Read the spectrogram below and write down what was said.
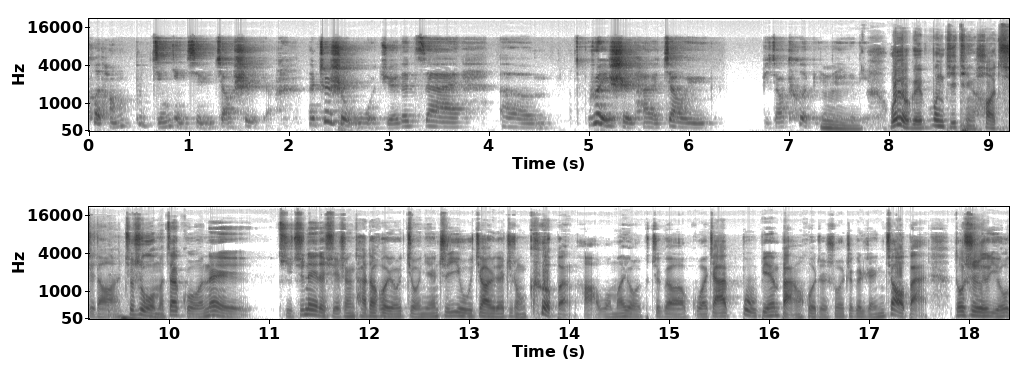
课堂不仅仅限于教室里边。那这是我觉得在呃瑞士它的教育比较特别的一个点。我有个问题挺好奇的啊，就是我们在国内。体制内的学生，他都会有九年制义务教育的这种课本啊。我们有这个国家部编版，或者说这个人教版，都是由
